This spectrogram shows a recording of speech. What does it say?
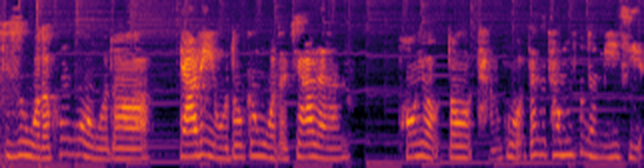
其实我的困惑、我的压力，我都跟我的家人、朋友都谈过，但是他们不能理解，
